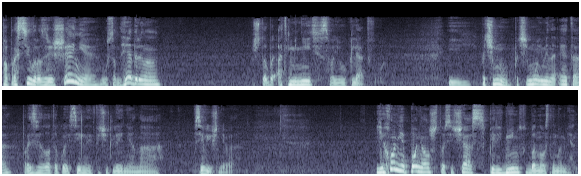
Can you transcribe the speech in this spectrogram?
попросил разрешения у Сангедрина, чтобы отменить свою клятву. И почему? Почему именно это произвело такое сильное впечатление на Всевышнего? Ехония понял, что сейчас перед ним судьбоносный момент.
